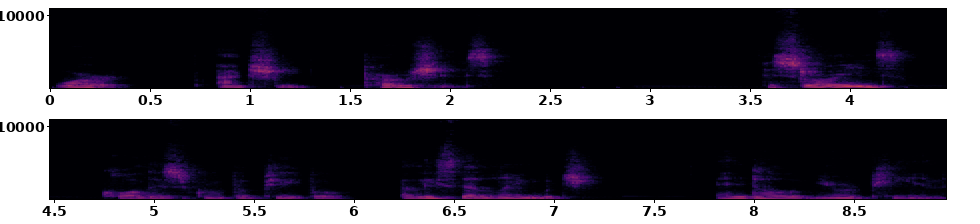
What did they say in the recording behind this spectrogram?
were actually Persians. Historians call this group of people, at least their language, Indo European,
